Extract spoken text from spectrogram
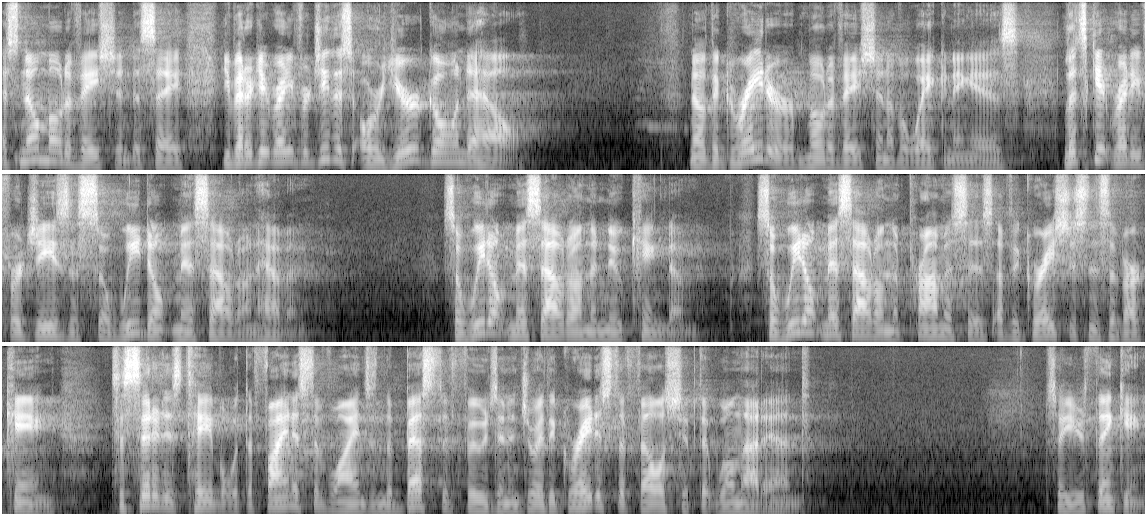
It's no motivation to say, you better get ready for Jesus or you're going to hell. No, the greater motivation of awakening is let's get ready for Jesus so we don't miss out on heaven, so we don't miss out on the new kingdom. So we don't miss out on the promises of the graciousness of our King to sit at his table with the finest of wines and the best of foods and enjoy the greatest of fellowship that will not end. So you're thinking,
